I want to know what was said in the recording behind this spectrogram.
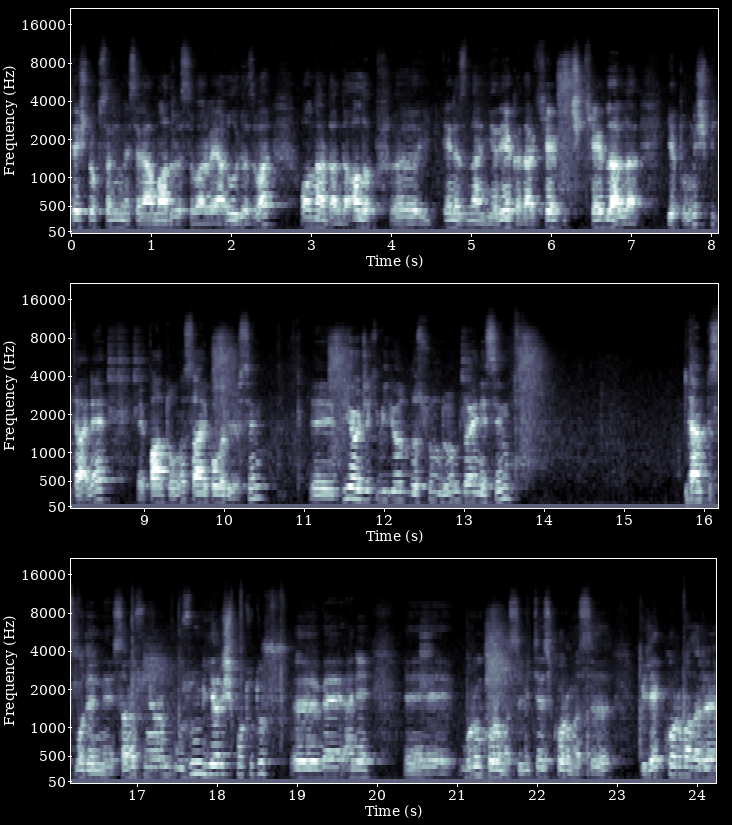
Teş 90'ın mesela madrası var veya ılgazı var. Onlardan da alıp e, en azından yarıya kadar kev, kevlarla yapılmış bir tane e, pantolona sahip olabilirsin. E, bir önceki videoda da sunduğum Dynes'in Tempest modelini sana sunuyorum. Uzun bir yarış motudur e, ve hani e, burun koruması, vites koruması, bilek korumaları,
